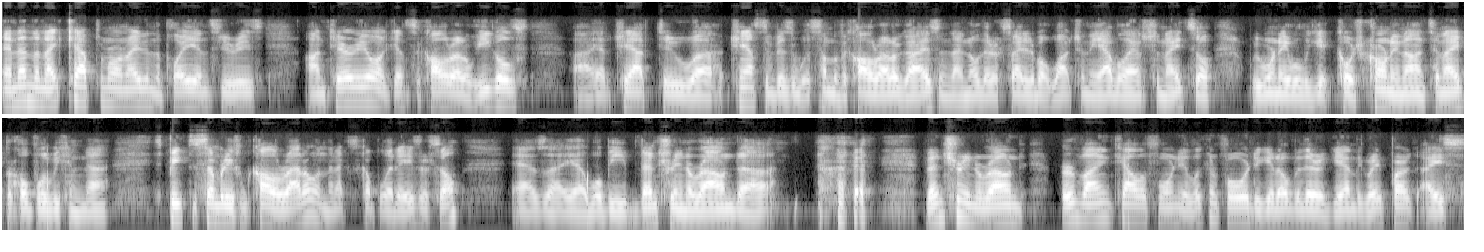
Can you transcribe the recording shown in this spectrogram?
And then the nightcap tomorrow night in the play-in series, Ontario against the Colorado Eagles. I had a chat to uh, chance to visit with some of the Colorado guys, and I know they're excited about watching the Avalanche tonight. So we weren't able to get Coach Cronin on tonight, but hopefully we can uh, speak to somebody from Colorado in the next couple of days or so, as I uh, will be venturing around, uh, venturing around Irvine, California. Looking forward to get over there again. The Great Park Ice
